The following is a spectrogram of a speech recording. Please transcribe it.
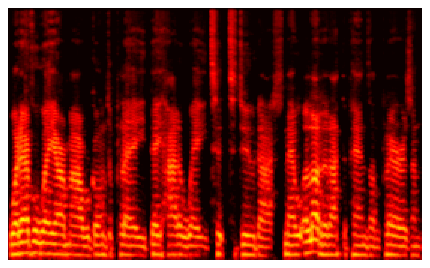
whatever way Armagh were going to play, they had a way to, to do that. Now a lot of that depends on players, and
